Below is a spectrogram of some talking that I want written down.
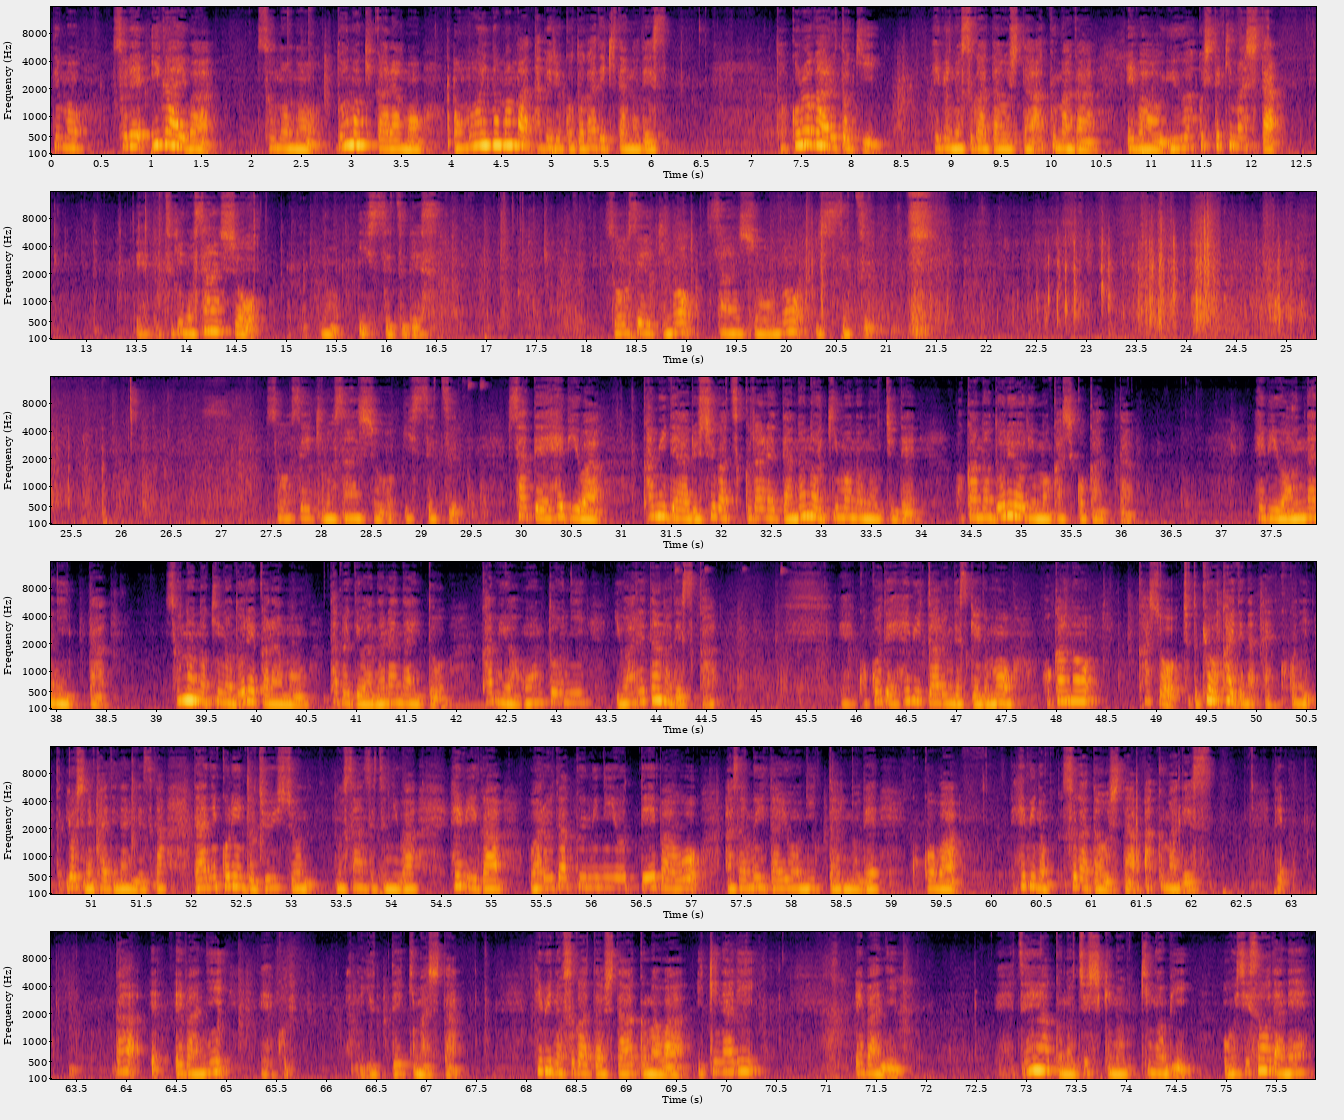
でもそれ以外はそののどの木からも思いのまま食べることができたのです。ところがある時蛇の姿をした悪魔がエヴァを誘惑してきました、えーと、次の3章の一節です。創世記の3章の一節。創世記の3章一節。さて蛇は神である主が作られた野の生き物のうちで他のどれよりも賢かった。蛇は女に言った。園の木のどれからも食べてはならないと神は本当に言われたのですか？えここで蛇とあるんですけれども他の箇所ちょっと今日は書いてないここに用紙に書いてないんですが第2コリント11章の3節には蛇が悪巧みによってエヴァを欺いたようにってあるのでここは蛇の姿をした悪魔です。でがエヴァに、えこあの言ってきました。蛇の姿をした悪魔はいきなりエヴァに「善悪の知識の木の実美味しそうだね。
